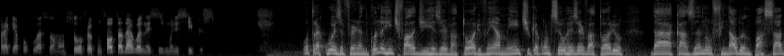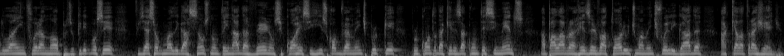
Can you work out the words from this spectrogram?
para que a população não sofra com falta d'água nesses municípios. Outra coisa, Fernando, quando a gente fala de reservatório, vem à mente o que aconteceu no reservatório da Casan no final do ano passado lá em Florianópolis. Eu queria que você fizesse alguma ligação, se não tem nada a ver, não se corre esse risco, obviamente, porque por conta daqueles acontecimentos, a palavra reservatório ultimamente foi ligada àquela tragédia.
